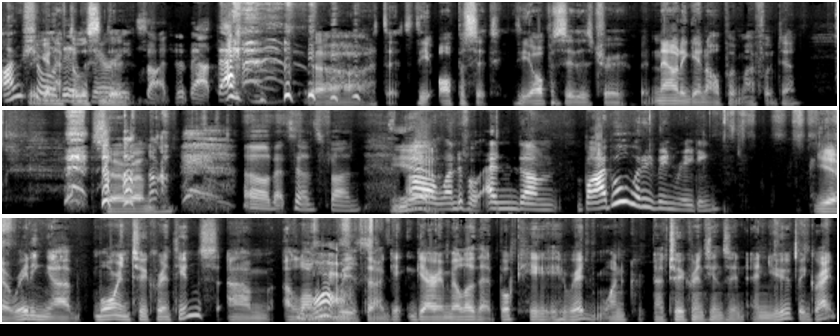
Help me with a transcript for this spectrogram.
I'm sure they're very to- excited about that. oh, that's the opposite. The opposite is true. But now and again, I'll put my foot down. So um, oh, that sounds fun. yeah, Oh, wonderful. And um, Bible, what have you been reading? Yeah. Reading uh, more in Two Corinthians, um, along Yeah. with uh, G- Gary Millar, that book he, he read, one uh, Two Corinthians and, and you, been great.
